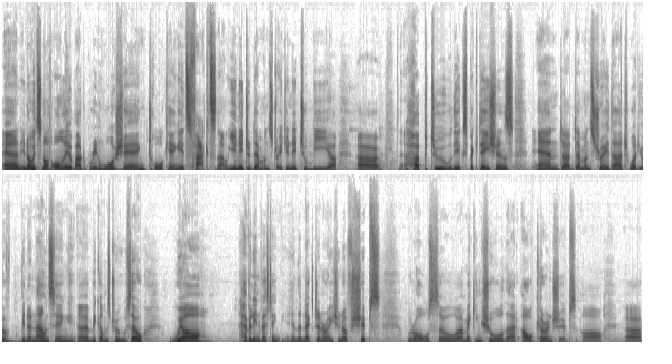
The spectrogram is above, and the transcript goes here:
and you know, it's not only about greenwashing, talking. It's facts now. You need to demonstrate. You need to be uh, uh, up to the expectations and uh, demonstrate that what you have been announcing uh, becomes true. So we are heavily investing in the next generation of ships. We're also uh, making sure that our current ships are uh,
